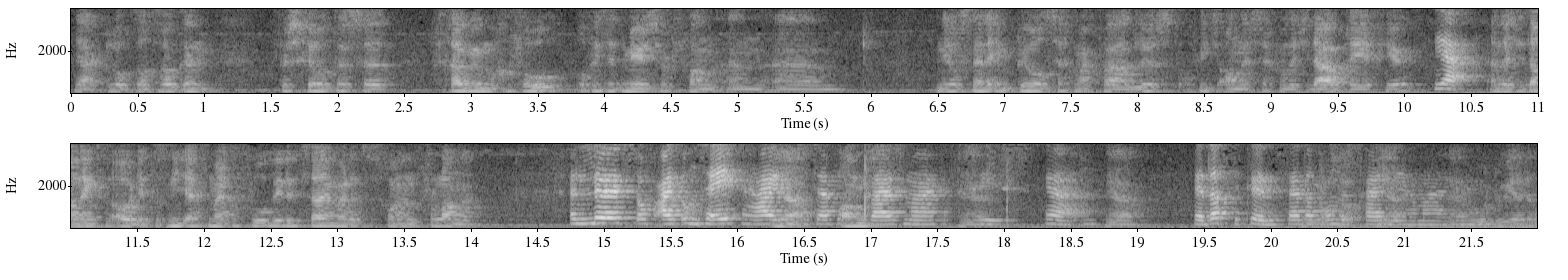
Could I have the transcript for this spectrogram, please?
ja, klopt. Dat is ook een verschil tussen vertrouw ik nu op mijn gevoel of is het meer een soort van een, ehm, een heel snelle impuls zeg maar, qua lust of iets anders, zeg maar, dat je daarop reageert. Ja, En dat je dan denkt van, oh, dit was niet echt mijn gevoel die dit zei, maar dat is gewoon een verlangen. een lust of uit onzekerheid Ja, dat je zelf iets wijsmaken. Ja. Precies. Ja. Ja. ja, dat is de kunst, hè, Je dat onderscheid leren maken. Ja, hoe doe jij dat?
